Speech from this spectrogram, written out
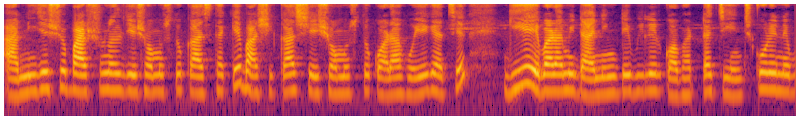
আর নিজস্ব পার্সোনাল যে সমস্ত কাজ থাকে, বাসি কাজ, সেই সমস্ত করা হয়ে গেছে। গিয়ে এবার আমি ডাইনিং টেবিলের কভারটা চেঞ্জ করে নেব।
